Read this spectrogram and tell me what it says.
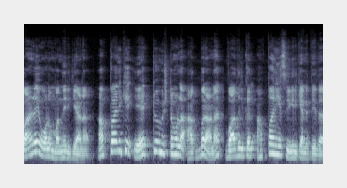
പഴയ ഓളം വന്നിരിക്കുകയാണ്. അപ്പാനിക്ക് ഏറ്റവും ഇഷ്ടമുള്ള അക്ബറാണ് വാതിൽക്കൽ അപ്പാനിയെ സ്വീകരിക്കാനെത്തിയത്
